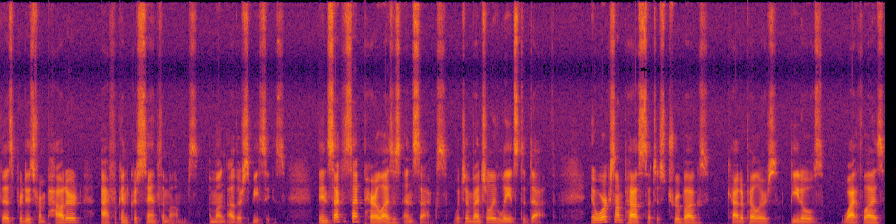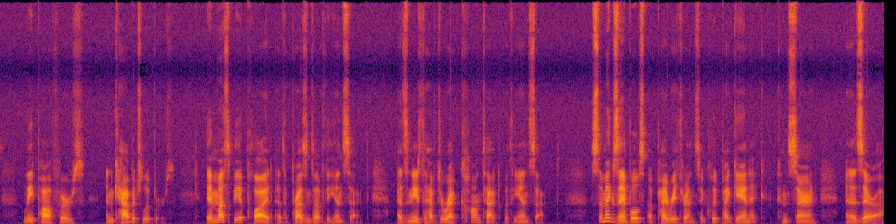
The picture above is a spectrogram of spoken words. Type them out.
that is produced from powdered African chrysanthemums, among other species. The insecticide paralyzes insects, which eventually leads to death. It works on pests such as true bugs, caterpillars, beetles, whiteflies, leafhoppers, and cabbage loopers. It must be applied at the presence of the insect, as it needs to have direct contact with the insect. Some examples of pyrethrins include Pyganic, Concern, and Azera.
